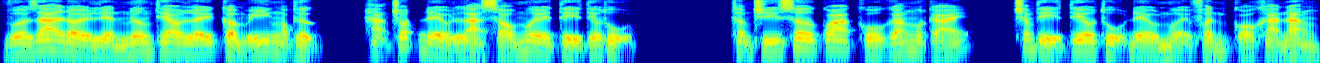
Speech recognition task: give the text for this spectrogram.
Vừa ra đời liền nương theo lấy cẩm y ngọc thực, hạng chốt đều là 60 tỷ tiêu thụ. Thậm chí sơ qua cố gắng một cái, trăm tỷ tiêu thụ đều 10 phần có khả năng.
